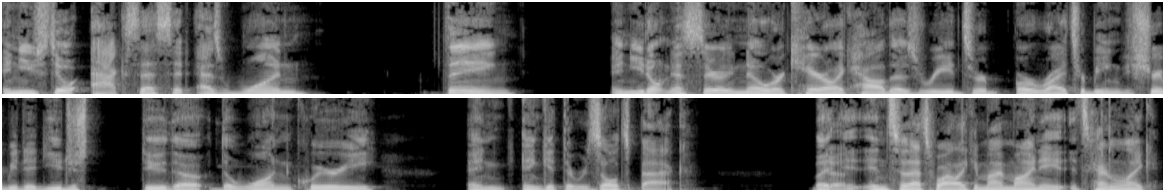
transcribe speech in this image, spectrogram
and you still access it as one thing and you don't necessarily know or care like how those reads or, or writes are being distributed. You just do the, the one query and, and get the results back. But, Yeah. and so that's why like in my mind, it, it's kind of like,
